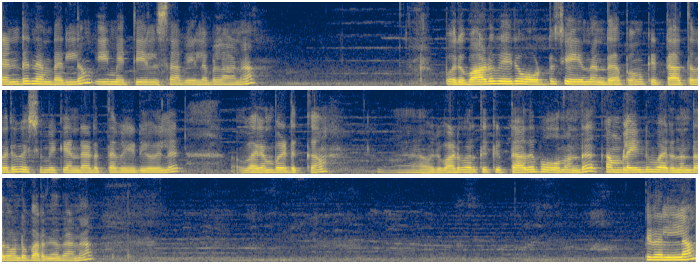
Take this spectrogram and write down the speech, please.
രണ്ട് നമ്പറിലും ഈ മെറ്റീരിയൽസ് അവൈലബിൾ ആണ് അപ്പോൾ ഒരുപാട് പേര് ഓർഡർ ചെയ്യുന്നുണ്ട്. അപ്പം കിട്ടാത്തവർ വിഷമിക്കേണ്ട അടുത്ത വീഡിയോയിൽ വരുമ്പോൾ എടുക്കാം. ഒരുപാട് പേർക്ക് കിട്ടാതെ പോകുന്നുണ്ട്. കംപ്ലൈന്റും വരുന്നുണ്ട് അതുകൊണ്ട് പറഞ്ഞതാണ്. ഇതെല്ലാം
